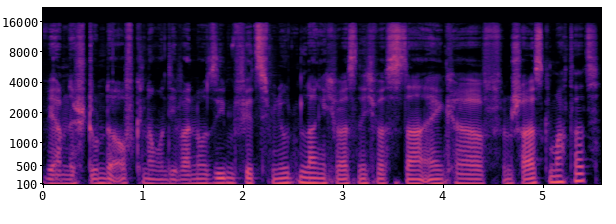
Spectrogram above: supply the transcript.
wir haben eine Stunde aufgenommen und die war nur 47 Minuten lang. Ich weiß nicht, was da Anchor für einen Scheiß gemacht hat.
